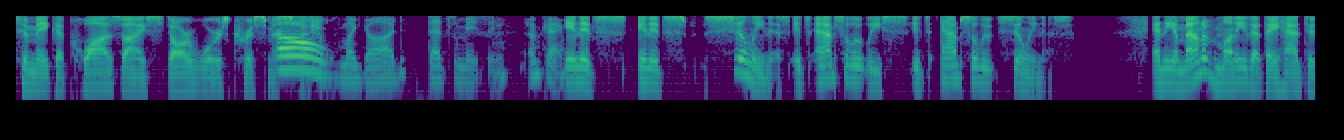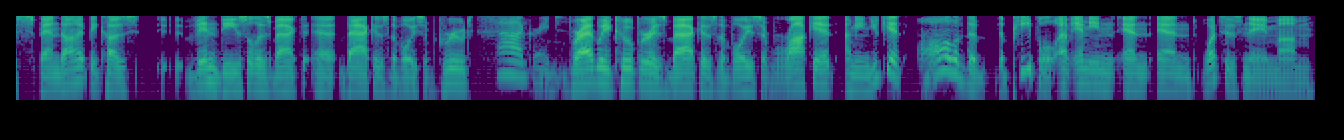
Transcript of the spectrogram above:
to make a quasi Star Wars Christmas Oh special Oh my god. That's amazing. Okay. in its in its silliness. It's absolutely it's absolute silliness. And the amount of money that they had to spend on it because Vin Diesel is back uh, back as the voice of Groot. ah, great. Bradley Cooper is back as the voice of Rocket. I mean, you get all of the the people. I I mean, and and what's his name? Um,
